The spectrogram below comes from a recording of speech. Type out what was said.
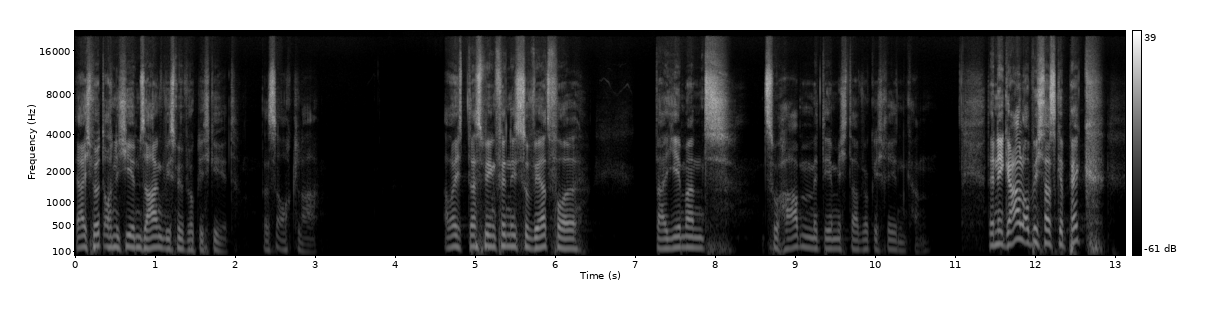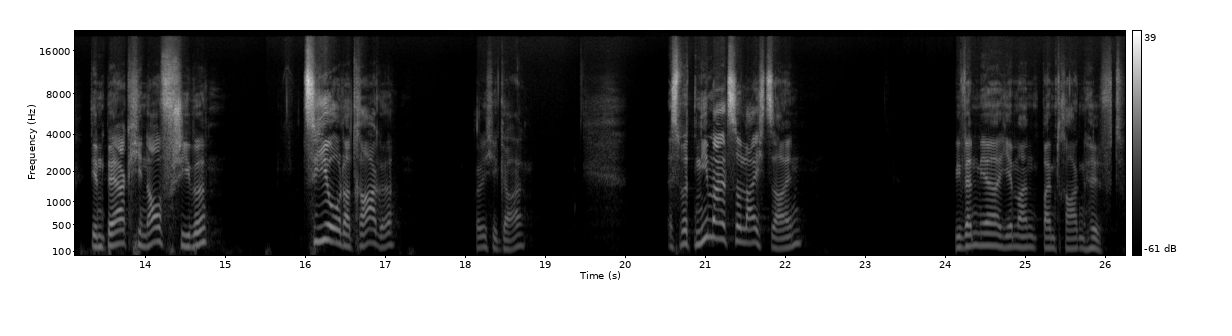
ja, ich würde auch nicht jedem sagen, wie es mir wirklich geht. Das ist auch klar. Aber ich, deswegen finde ich es so wertvoll, da jemand zu haben, mit dem ich da wirklich reden kann. Denn egal, ob ich das Gepäck den Berg hinaufschiebe, ziehe oder trage, völlig egal, es wird niemals so leicht sein, wie wenn mir jemand beim Tragen hilft.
